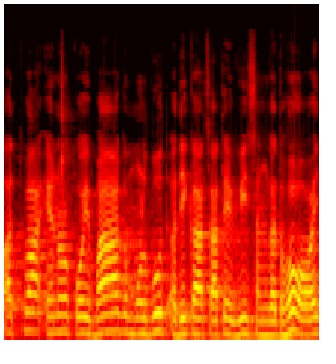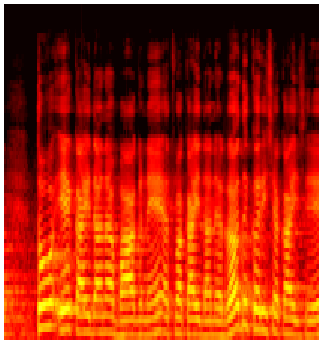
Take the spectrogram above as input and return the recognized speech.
અથવા એનો કોઈ ભાગ મૂળભૂત અધિકાર સાથે વિસંગત હોય, તો એ કાયદાના ભાગને અથવા કાયદાને રદ કરી શકાય છે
